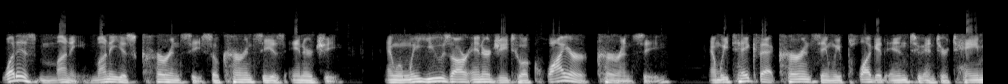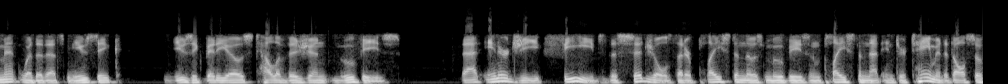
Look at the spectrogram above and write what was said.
What is money? Money is currency. So currency is energy. And when we use our energy to acquire currency and we take that currency and we plug it into entertainment, whether that's music, music videos, television, movies, that energy feeds the sigils that are placed in those movies and placed in that entertainment. It also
